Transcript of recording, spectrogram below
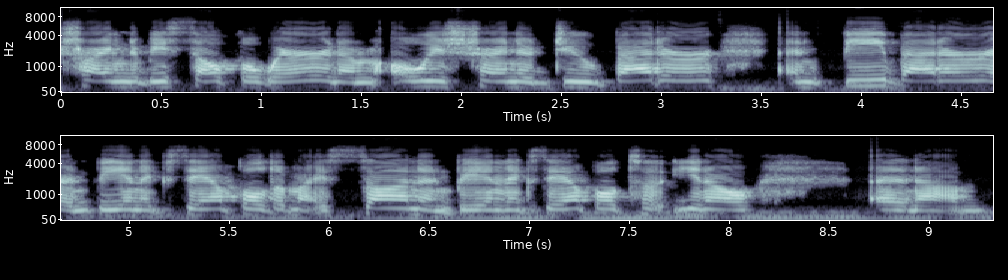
trying to be self aware and I'm always trying to do better and be better and be an example to my son and be an example to, you know, and, um,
